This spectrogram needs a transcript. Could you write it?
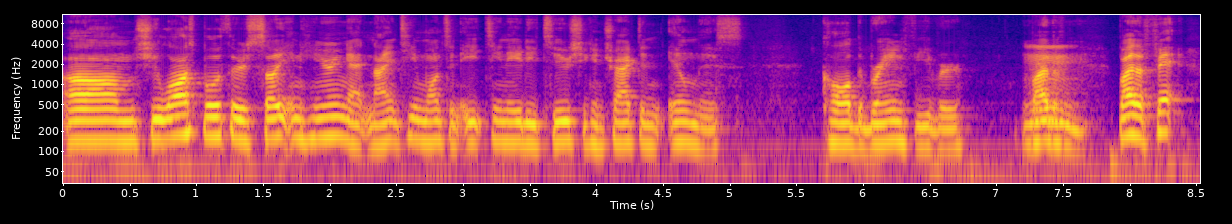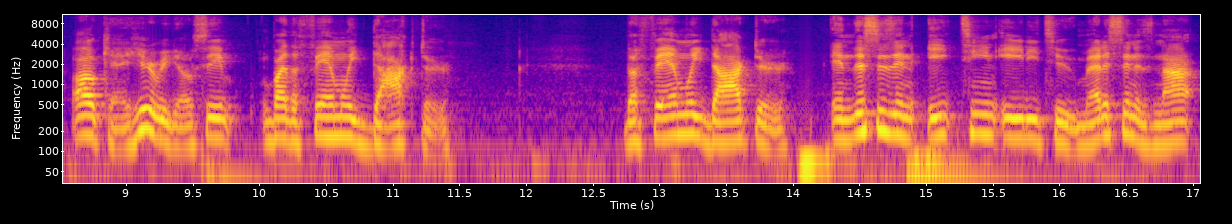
um, she lost both her sight and hearing at 19 months in 1882. She contracted an illness called the brain fever by the Mm. by the fa- okay here we go see by the family doctor the family doctor and this is in 1882 medicine is not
